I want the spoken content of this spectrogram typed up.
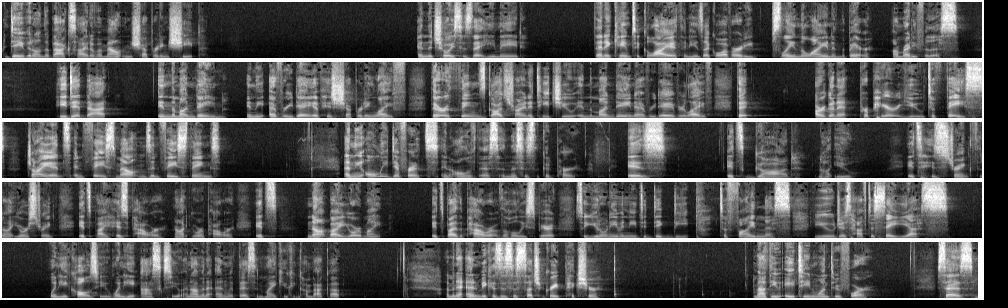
David on the backside of a mountain shepherding sheep and the choices that he made. Then it came to Goliath, and he's like, Oh, I've already slain the lion and the bear. I'm ready for this. He did that in the mundane, in the everyday of his shepherding life. There are things God's trying to teach you in the mundane, everyday of your life that are going to prepare you to face giants and face mountains and face things. And the only difference in all of this, and this is the good part, is it's God, not you. It's His strength, not your strength. It's by His power, not your power. It's not by your might, it's by the power of the Holy Spirit. So you don't even need to dig deep to find this. You just have to say yes when He calls you, when He asks you. And I'm going to end with this, and Mike, you can come back up. I'm going to end because this is such a great picture. Matthew 18, 1 through 4 says,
